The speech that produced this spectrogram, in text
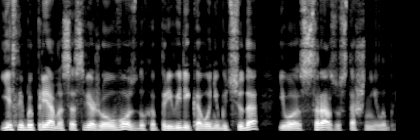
если бы прямо со свежего воздуха привели кого-нибудь сюда, его сразу стошнило бы.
